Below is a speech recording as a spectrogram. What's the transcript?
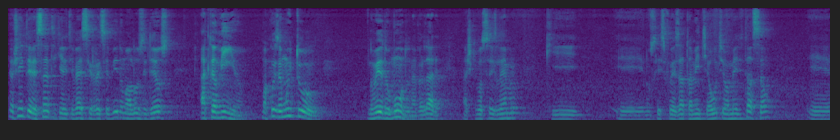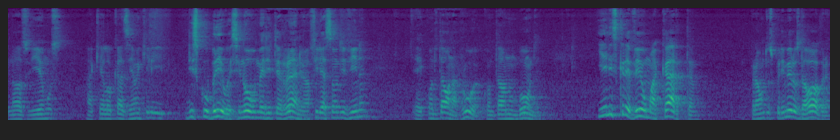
Eu achei interessante que ele tivesse recebido uma luz de Deus a caminho. Uma coisa muito no meio do mundo, na verdade. Acho que vocês lembram que, eh, não sei se foi exatamente a última meditação, eh, nós víamos aquela ocasião em que ele descobriu esse novo Mediterrâneo, a filiação divina, eh, quando estava na rua, quando estava num bonde. E ele escreveu uma carta para um dos primeiros da obra,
